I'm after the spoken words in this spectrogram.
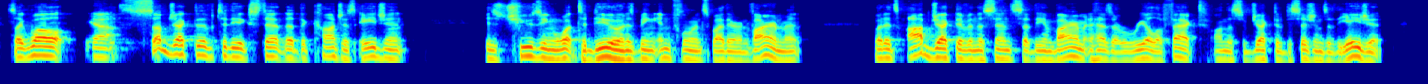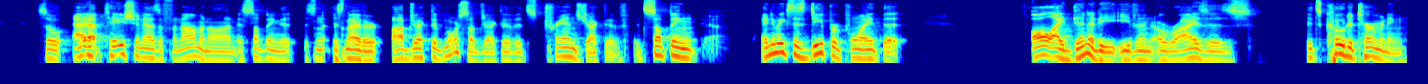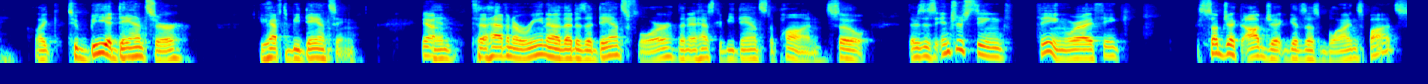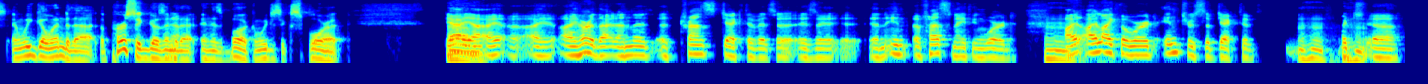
it's like well yeah it's subjective to the extent that the conscious agent is choosing what to do and is being influenced by their environment but it's objective in the sense that the environment has a real effect on the subjective decisions of the agent. So adaptation yeah. as a phenomenon is something that is, is neither objective nor subjective. It's transjective. It's something, yeah. and he makes this deeper point that all identity even arises. It's co-determining. Like to be a dancer, you have to be dancing. Yeah. And to have an arena that is a dance floor, then it has to be danced upon. So there's this interesting thing where I think subject object gives us blind spots and we go into that. The person goes into yeah. that in his book and we just explore it. Yeah, um, yeah, I, I I heard that, and the, uh, transjective is a is a an in, a fascinating word. Mm. I, I like the word intersubjective, mm-hmm, which mm-hmm. Uh,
